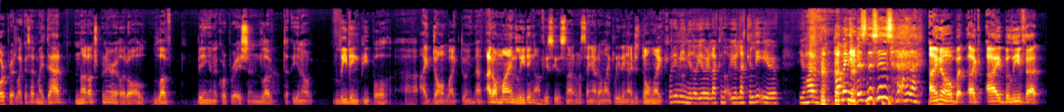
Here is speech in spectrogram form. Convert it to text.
corporate. Like I said, my dad, not entrepreneurial at all, loved being in a corporation, loved, you know, leading people. Uh, I don't like doing that. I don't mind leading. Obviously, it's not. I'm not saying I don't like leading. I just don't like. what do you mean you know you're like an, you're like a le- you're you have how many businesses I know, but like I believe that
